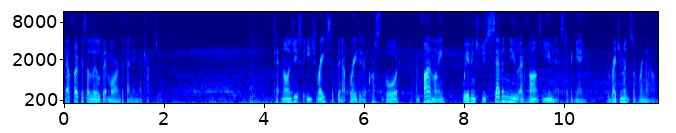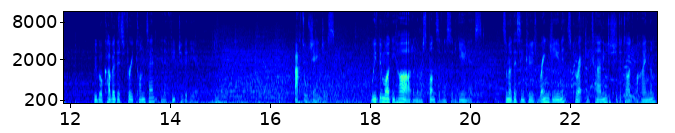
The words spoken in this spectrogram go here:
They'll focus a little bit more on defending their capital. Technologies for each race have been upgraded across the board, and finally, we have introduced seven new advanced units to the game, the Regiments of Renown. We will cover this free content in a future video. Battle changes. We've been working hard on the responsiveness of units. Some of this includes ranger units correctly turning to shoot a target behind them,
